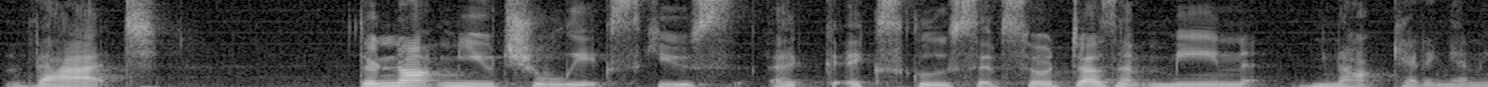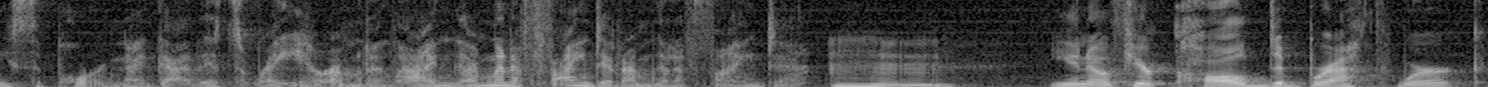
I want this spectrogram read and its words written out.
that they're not mutually excuse, ex- exclusive. So it doesn't mean not getting any support. And I got it's right here. I'm gonna I'm, I'm gonna find it. I'm gonna find it. Mm-hmm. You know, if you're called to breath work,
